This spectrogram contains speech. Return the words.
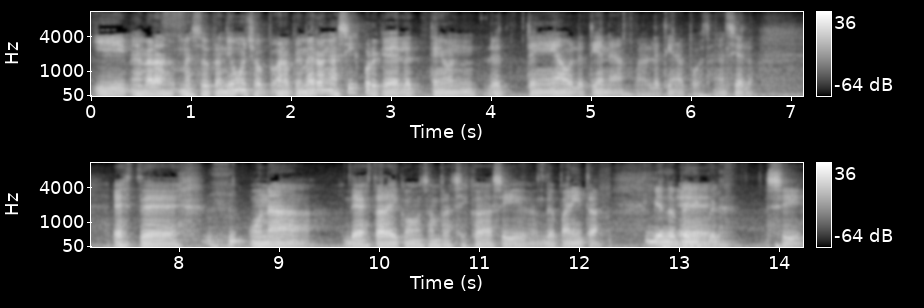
Y en verdad me sorprendió mucho. Bueno, primero en Asís porque le tenía, un, le tenía o le tiene, bueno, le tiene porque está en el cielo. Este, una. Debe estar ahí con San Francisco de Asís, de panita. Viendo eh, películas. sí.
